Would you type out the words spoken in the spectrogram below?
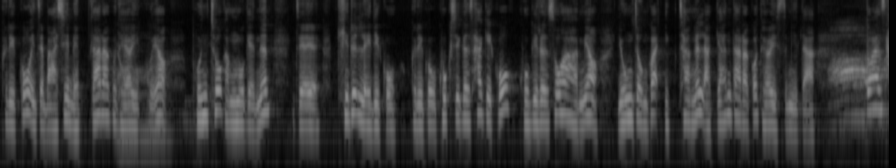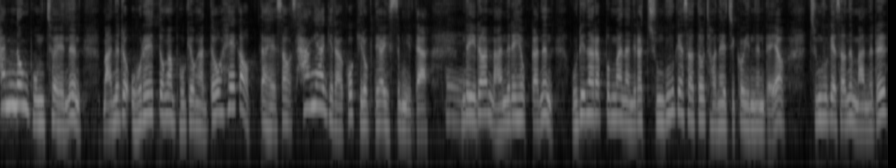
그리고 이제 맛이 맵다라고 되어 있고요. 본초 강목에는 이제 기를 내리고 그리고 곡식을 사기고 고기를 소화하며 용종과 익창을 낫게 한다라고 되어 있습니다. 또한 산농 봉초에는 마늘을 오랫동안 복용해도 해가 없다 해서 상약이라고 기록되어 있습니다. 근데 이러한 마늘의 효과는 우리나라뿐만 아니라 중국에서도 전해지고 있는데요. 중국에서는 마늘을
